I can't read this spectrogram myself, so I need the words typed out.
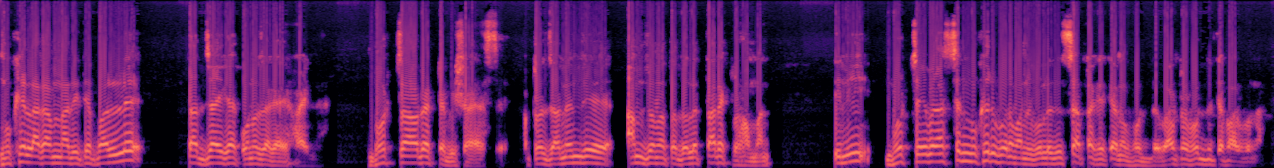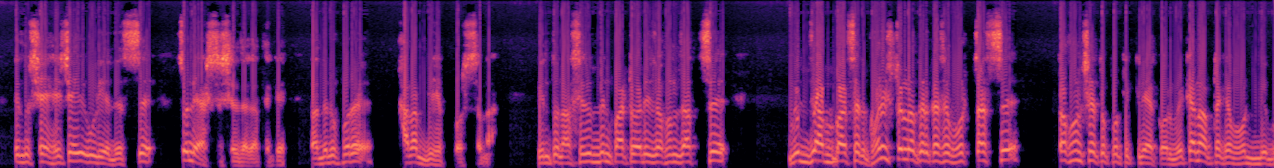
মুখে লাগাম না দিতে পারলে তার জায়গা কোনো জায়গায় হয় না। ভোট চাওয়ার একটা বিষয় আছে। আপনারা জানেন যে আম জনতা দলের তারেক রহমান, তিনি ভোট চাইবার আসছেন মুখের উপরে। মানুষ বলে দিচ্ছে, আপনাকে কেন ভোট দেবো? আপনার ভোট দিতে পারব না। কিন্তু সে হেসেই উড়িয়ে দিচ্ছে চলে আসছে সে জায়গা থেকে। তাদের উপরে খারাপ বিহেভ করছে না। কিন্তু নাসিরুদ্দিন পাটোয়ারি যখন যাচ্ছে, মির্জা আব্বাসের ঘনিষ্ঠ লোকের কাছে ভোট চাচ্ছে, তখন সে তো প্রতিক্রিয়া করবে, কেন আপনাকে ভোট দিব?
